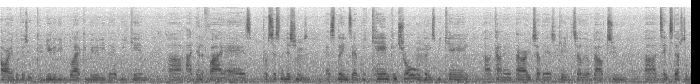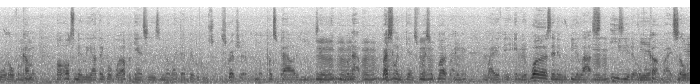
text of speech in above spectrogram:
our individual community, the black community, that we can uh, identify as persistent issues, as things that we can control, Mhm. things we can uh, kind of empower each other, educate each other about to uh, take steps toward overcoming. But ultimately, I think what we're up against is, you know, like that biblical s- scripture, you know, principalities. and- and Mhm, we're not mhm, wrestling against flesh and Mhm, blood right now, right? If, it- if it was, then it would be a lot easier to Yeah. overcome, right? So Yeah.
